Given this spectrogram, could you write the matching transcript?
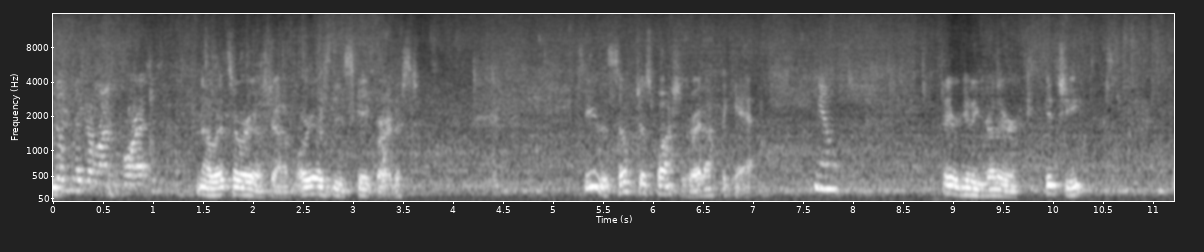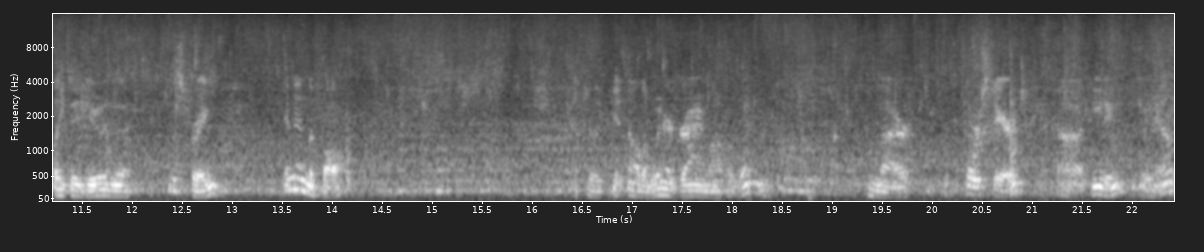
Don't make a run for it. No, that's Oreo's job. Oreo's the escape artist. See, the soap just washes right off the cat. Meow. they were getting rather itchy, like they do in the, the spring and in the fall. Getting all the winter grime off of them from our forced air uh, heating we have,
